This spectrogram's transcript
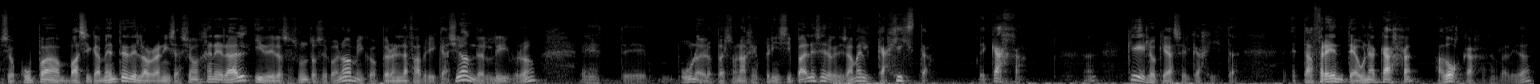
se ocupa básicamente de la organización general y de los asuntos económicos, pero en la fabricación del libro, este, uno de los personajes principales es lo que se llama el cajista de caja. ¿Qué es lo que hace el cajista? Está frente a una caja, a dos cajas en realidad,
